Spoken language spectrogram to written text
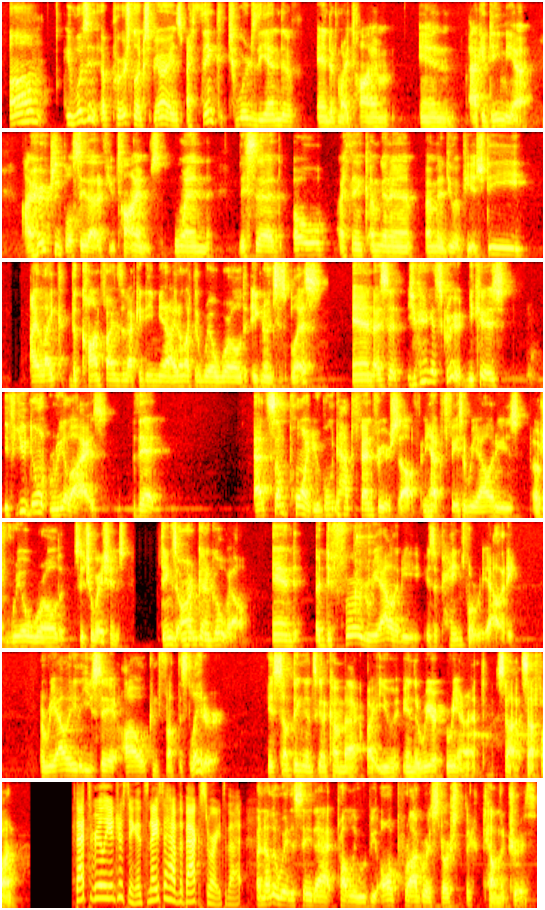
Um, it wasn't a personal experience. I think towards the end of end of my time in academia, I heard people say that a few times when they said, "Oh, I think I'm gonna I'm gonna do a PhD. I like the confines of academia. I don't like the real world. Ignorance is bliss." And I said, "You're gonna get screwed because if you don't realize that." At some point, you're going to have to fend for yourself and you have to face the realities of real world situations things aren't going to go well. And a deferred reality is a painful reality. A reality that you say, I'll confront this later, is something that's going to come back bite you in the rear, rear end. It's not, it's not fun. That's really interesting. It's nice to have the backstory to that. Another way to say that probably would be all progress starts with telling the truth.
